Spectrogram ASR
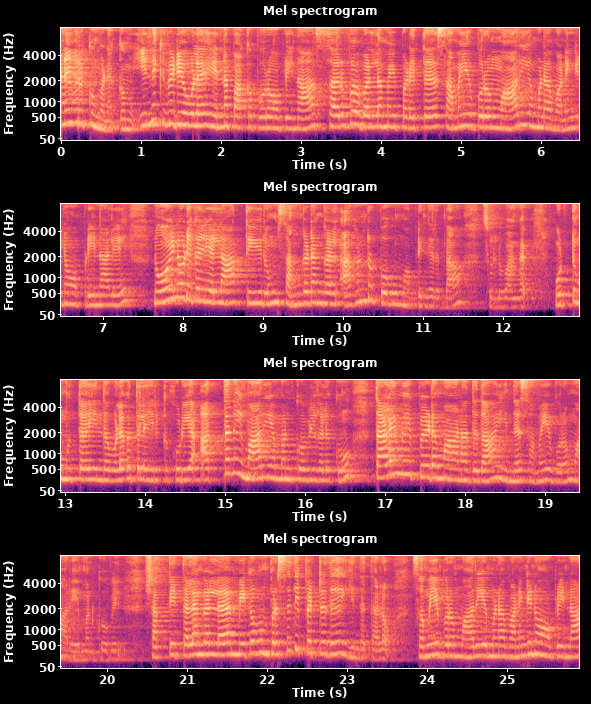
அனைவருக்கும் வணக்கம். இன்னைக்கு வீடியோவில் என்ன பார்க்க போகிறோம் அப்படின்னா சர்வ வல்லமை படைத்த சமயபுரம் மாரியம்மனை வணங்கினோம் அப்படின்னாலே நோய் நொடிகள் எல்லாம் தீரும் சங்கடங்கள் அகன்று போகும் அப்படிங்கிறது தான் சொல்லுவாங்க. ஒட்டுமொத்த இந்த உலகத்தில் இருக்கக்கூடிய அத்தனை மாரியம்மன் கோவில்களுக்கும் தலைமை பீடமானது தான் இந்த சமயபுரம் மாரியம்மன் கோவில். சக்தி தலங்களில் மிகவும் பிரசித்தி பெற்றது இந்த தலம். சமயபுரம் மாரியம்மனை வணங்கினோம் அப்படின்னா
